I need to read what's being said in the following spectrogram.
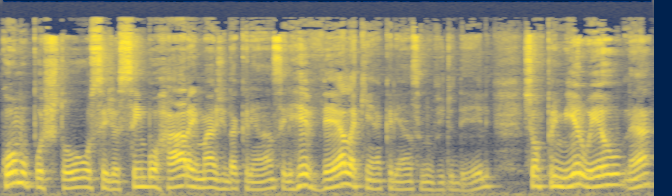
como postou, ou seja, sem borrar a imagem da criança, ele revela quem é a criança no vídeo dele. Isso é um primeiro erro, né?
